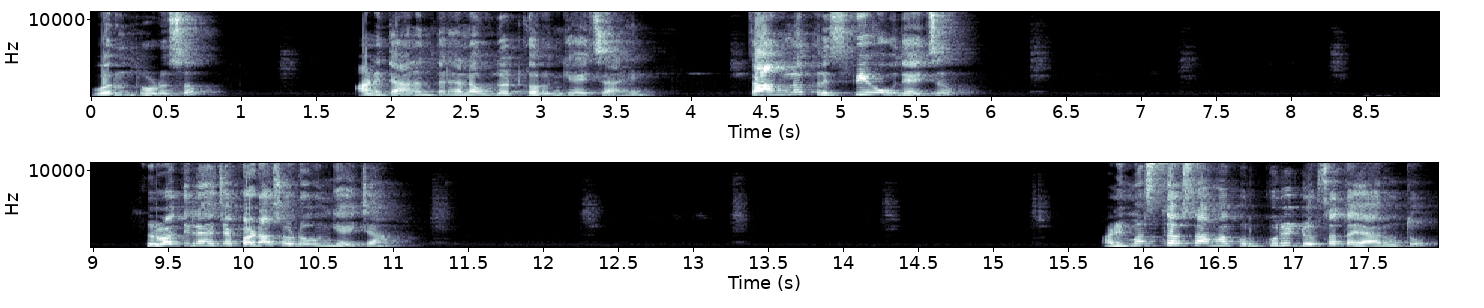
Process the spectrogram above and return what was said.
वरून थोडंसं. आणि त्यानंतर ह्याला उलट करून घ्यायचं आहे. चांगलं क्रिस्पी होऊ द्यायचं. सुरुवातीला ह्याच्या कडा सोडवून घ्यायच्या. आणि मस्त असा हा कुरकुरीत डोसा तयार होतो.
